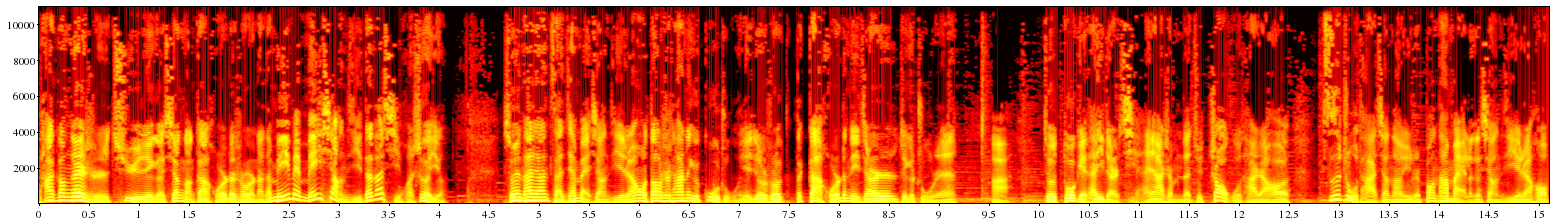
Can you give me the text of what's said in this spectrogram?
他刚开始去这个香港干活的时候呢，他没没没相机，但他喜欢摄影，所以他想攒钱买相机。然后当时他那个雇主，也就是说干活的那家这个主人啊。就多给他一点钱呀什么的，去照顾他，然后资助他，相当于是帮他买了个相机。然后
